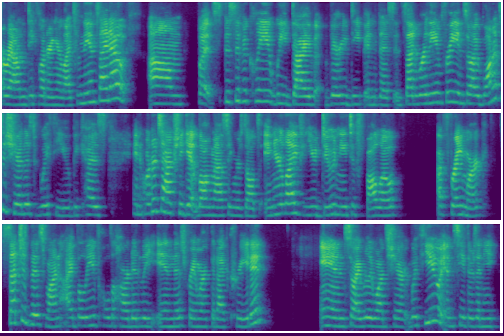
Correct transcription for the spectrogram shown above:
around decluttering your life from the inside out. Um, but specifically, we dive very deep into this inside Worthy and Free. And so I wanted to share this with you because in order to actually get long lasting results in your life, you do need to follow a framework such as this one. I believe wholeheartedly in this framework that I've created. And so I really want to share it with you and see if there's any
